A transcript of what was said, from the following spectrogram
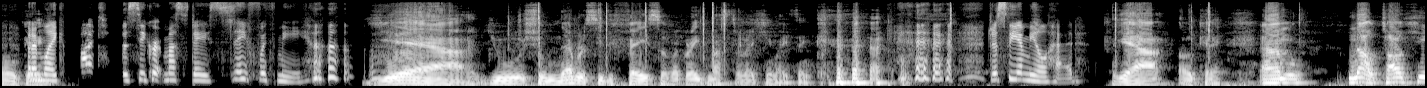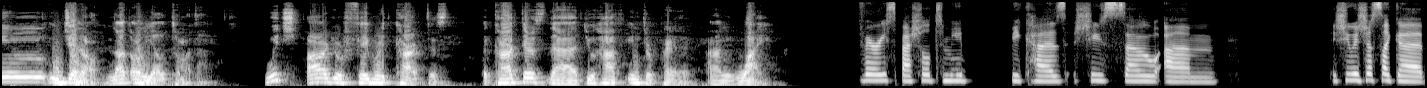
Okay. But I'm like, but the secret must stay safe with me. yeah, you should never see the face of a great master like him, I think. Just the Emil head. Yeah, okay. Um, now, talking in general, not only Automata, which are your favorite characters? The characters that you have interpreted and why? Very special to me because she's so um she was just like a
